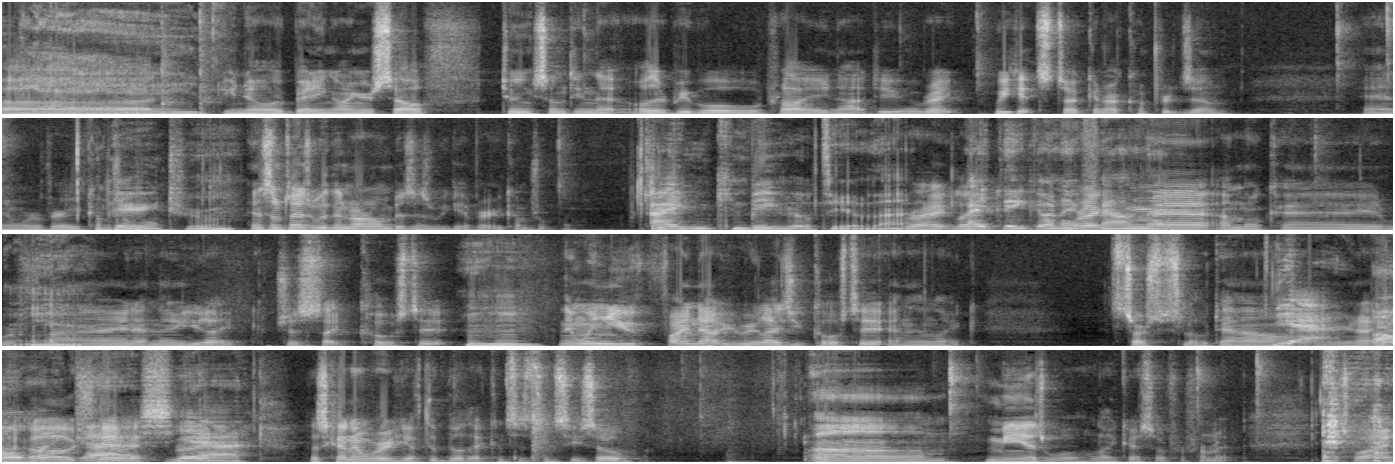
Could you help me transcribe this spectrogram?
Uh, you know, betting on yourself, doing something that other people will probably not do. Right? We get stuck in our comfort zone, and we're very comfortable. Very true. And sometimes within our own business, we get very comfortable. I can be guilty of that. Right? Like, I think when I we're found that. I'm okay. We're Yeah. fine. And then you like just like coast it. hmm And then when you find out, you realize you coast it, and then like it starts to slow down. Yeah. You're not- oh you're my like, gosh. right? Yeah. That's kind of where you have to build that consistency. So, um, me as well. Like I suffer from it. That's why.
